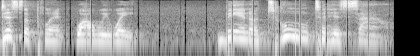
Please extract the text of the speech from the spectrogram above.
disciplined while we wait, being attuned to his sound.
